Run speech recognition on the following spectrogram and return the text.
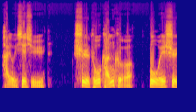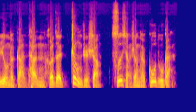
还有一些许仕途坎坷、不为适用的感叹和在政治上、思想上的孤独感，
